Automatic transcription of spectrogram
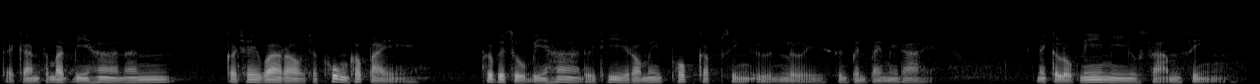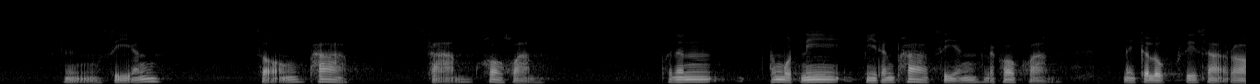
แต่การสัมผัส B5 นั้น ก็ใช่ว่าเราจะพุ่งเข้าไป เพื่อไปสู่ B5 โดยที่เราไม่พบกับสิ่งอื่นเลย ซึ่งเป็นไปไม่ได้ ในกะโหลกนี้มีอยู่สามสิ่งหนึ่งเสียงสองภาพสามข้อความ เพราะนั้น ทั้งหมดนี้มีทั้งภาพเสียงและข้อความ ในกระโหลกศีรษะเรา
